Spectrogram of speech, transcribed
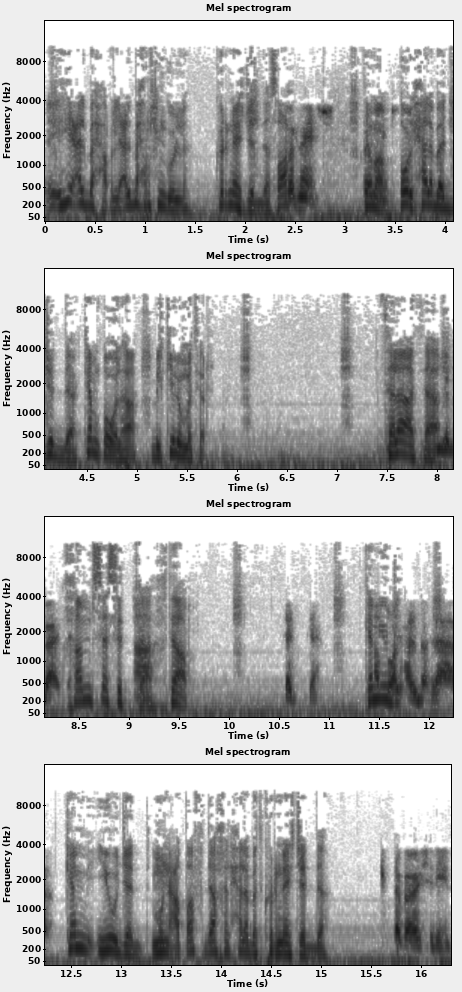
هي على البحر اللي على البحر شو نقول له؟ كورنيش جدة صح؟ كورنيش تمام. طول حلبة جدة كم طولها بالكيلومتر؟ ثلاثة اللي. خمسة ستة آه. اختار ستة كم يوجد حلبة في العالم كم يوجد منعطف داخل حلبة كورنيش جدة؟ 27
